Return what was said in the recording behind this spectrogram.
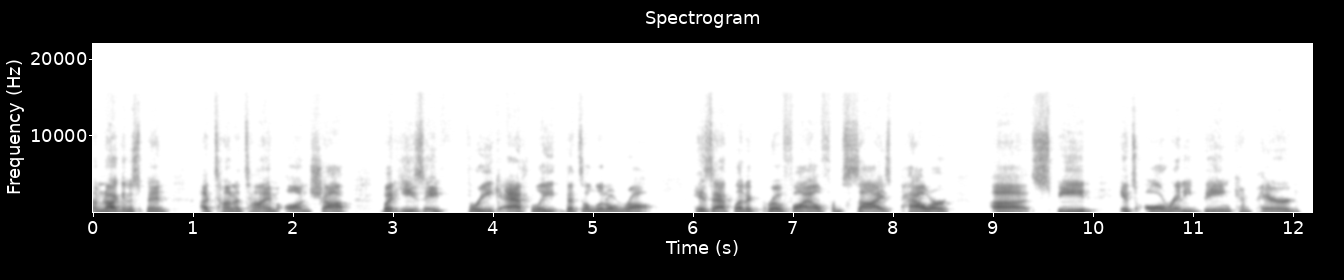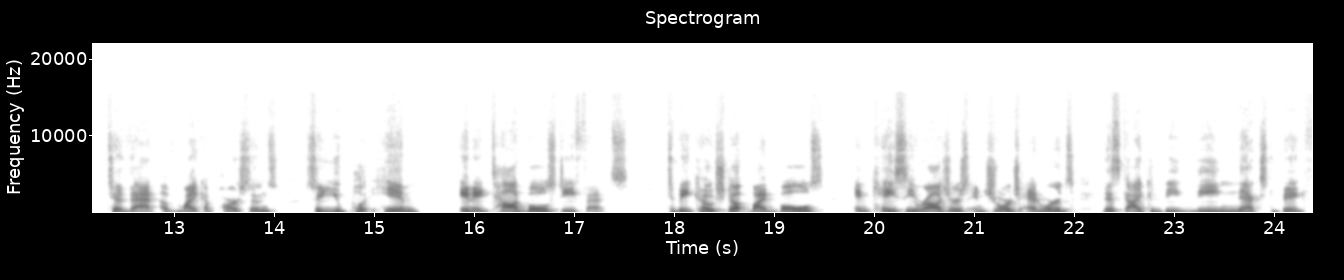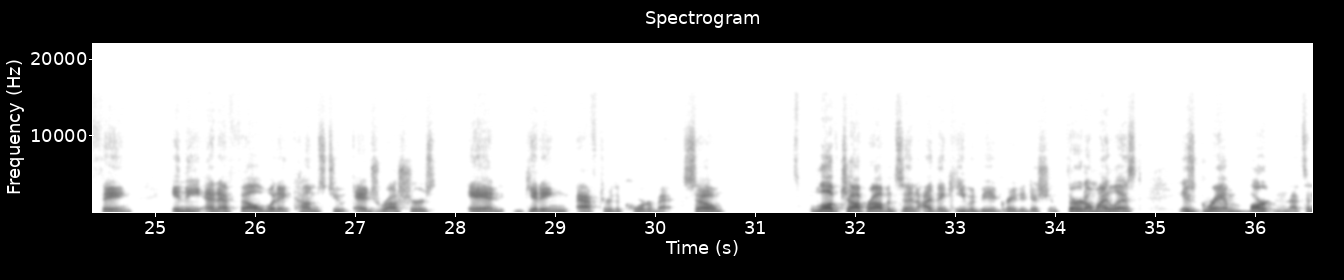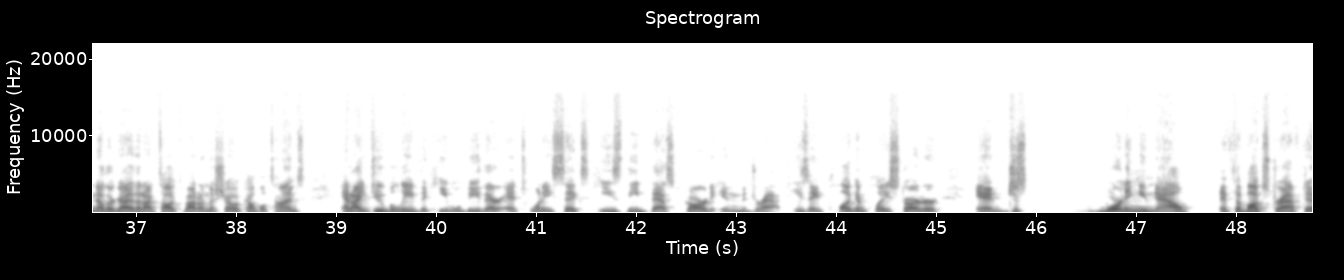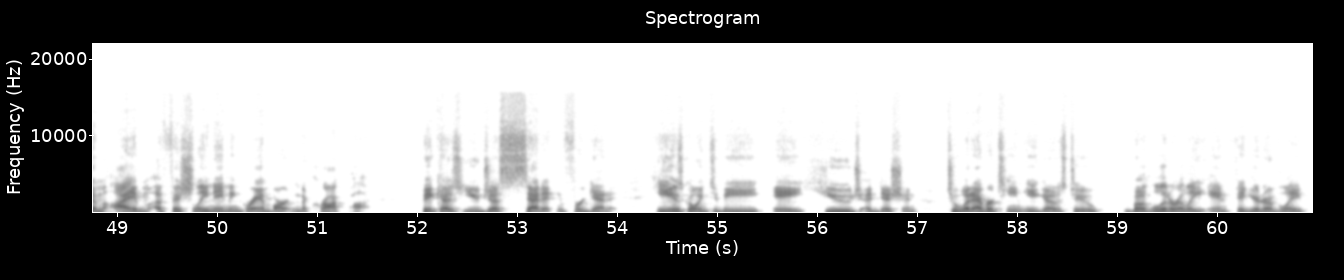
I'm not going to spend a ton of time on Chop, but he's a freak athlete that's a little raw. His athletic profile from size, power, uh, speed, it's already being compared to that of Micah Parsons. So you put him in a Todd Bowles defense to be coached up by Bowles and Casey Rogers and George Edwards. This guy could be the next big thing in the NFL when it comes to edge rushers and getting after the quarterback. So Love Chop Robinson. I think he would be a great addition. Third on my list is Graham Barton. That's another guy that I've talked about on the show a couple times. And I do believe that he will be there at 26. He's the best guard in the draft. He's a plug and play starter. And just warning you now, if the Bucs draft him, I'm officially naming Graham Barton the crock pot because you just set it and forget it. He is going to be a huge addition to whatever team he goes to, both literally and figuratively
